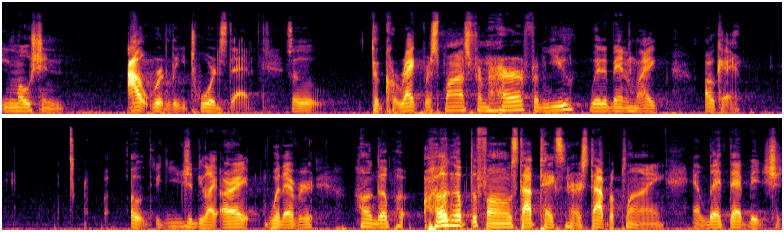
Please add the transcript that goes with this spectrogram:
emotion outwardly towards that. So the correct response from her, from you, would have been like, okay. Oh, you should be like, all right, whatever. Hung up, hung up the phone, stop texting her, stop replying, and let that bitch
